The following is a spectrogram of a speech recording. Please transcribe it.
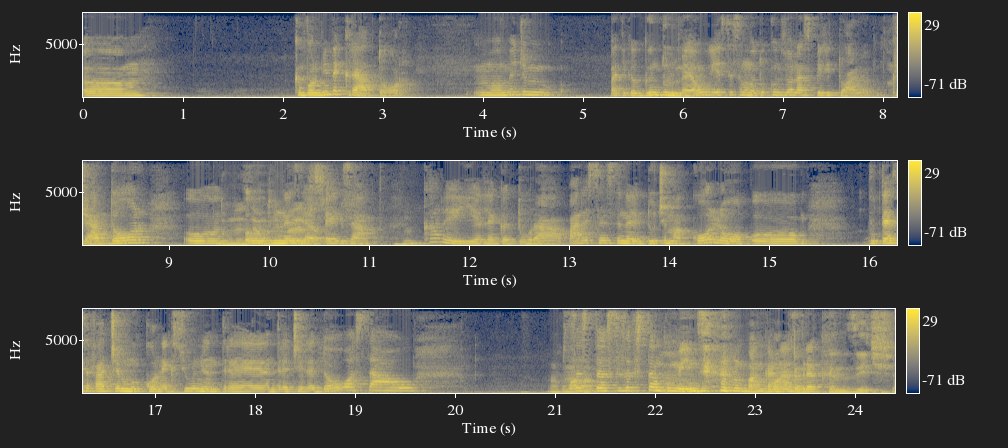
Uh, când vorbim de creator, mergem, adică gândul meu este să mă duc în zona spirituală. Creator, uh, Dumnezeu, uh, Dumnezeu exact. Uh-huh. Care e legătura? Are sens să ne ducem acolo? Uh, putem să facem conexiuni între, între cele două sau Acum, să, stă, să stăm cu minți în banca acum, noastră? Când, când zici,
